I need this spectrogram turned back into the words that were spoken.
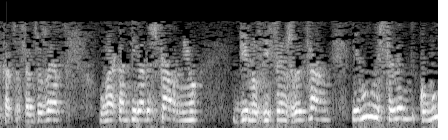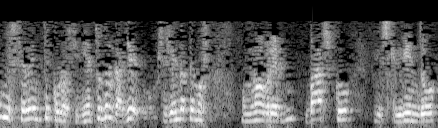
1410 unha cantidad de escarnio dinos Vicens Beltrán en un excelente, con un excelente conocimiento del gallego. O ainda temos un nobre vasco escribindo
